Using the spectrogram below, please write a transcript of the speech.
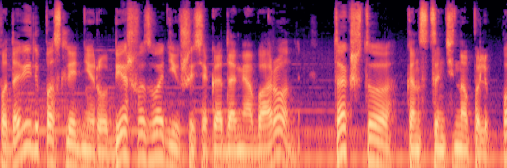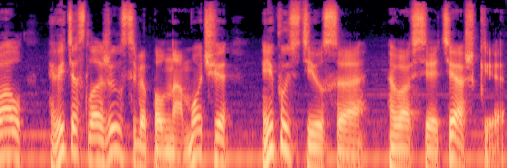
подавили последний рубеж, возводившийся годами обороны. Так что Константинополь пал, Витя сложил в себя полномочия и пустился во все тяжкие.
